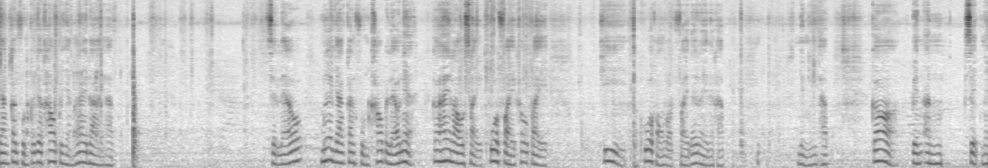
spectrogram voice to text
ยางกันฝุ่นก็จะเข้าไปอย่างง่ายดายครับ เสร็จแล้วเมื่อยางกันฝุ่นเข้าไปแล้วเนี่ย ก็ให้เราใส่ขั้วไฟเข้าไปที่ขั้วของหลอดไฟได้เลยนะครับ อย่างนี้ครับ ก็เป็นอันเสร็จใน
